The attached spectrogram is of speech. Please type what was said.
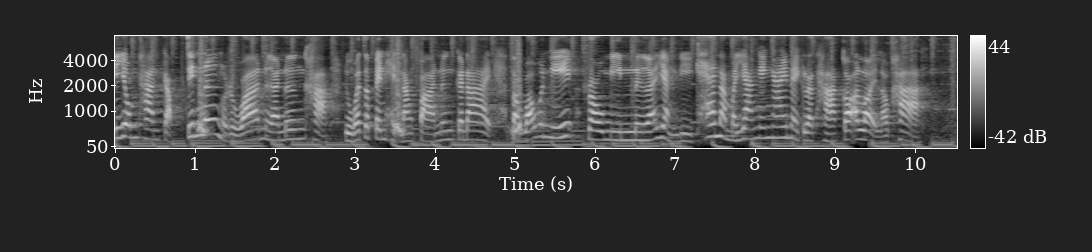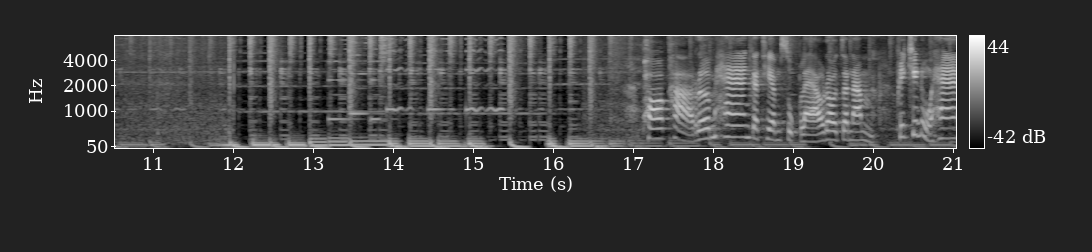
นิยมทานกับจิ้นนึ่งหรือว่าเนื้อนึ่งค่ะ หรือว่าจะเป็นเห็ดนางฟ้านึ่งก็ได้ แต่ว่าวันนี้เรามีเนื้ออย่างดีแค่นำมาย่างง่าย ๆ ในกระทะก็อร่อยแล้วค่ะ พอค่ะเริ่มแห้งกระเทียมสุกแล้ว เราจะนำพริกขี้หนูแห้ง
